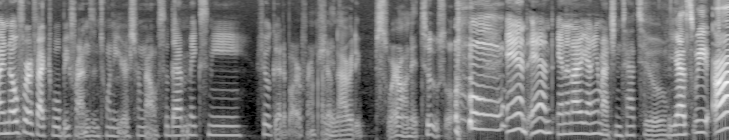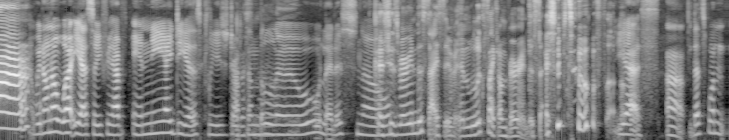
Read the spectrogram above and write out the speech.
I know for a fact we'll be friends in 20 years from now. So that makes me feel good about our friendship. I mean, I already swear on it too. So and, and, Anne and I are getting a matching tattoo. yes, we are. We don't know what yet. So if you have any ideas, please drop them know. below. Let us know. Because she's very indecisive, and looks like I'm very indecisive too. So. Yes. Uh, that's one,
